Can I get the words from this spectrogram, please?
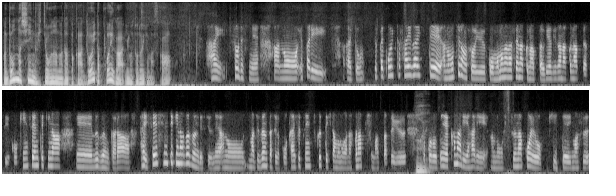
まあ、どんな支援が必要なのだとか、どういった声が今届いてますか？はい、そうですね。あのやっぱりえっと、やっぱりこういった災害って、あのもちろんそういうこう物が出せなくなった、売り上げがなくなったっていうこう金銭的な、えー部分から、やはり精神的な部分ですよね、あのまあ、自分たちがこう大切に作ってきたものがなくなってしまったというはいところで、かなりやはりあの悲痛な声を聞いています。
